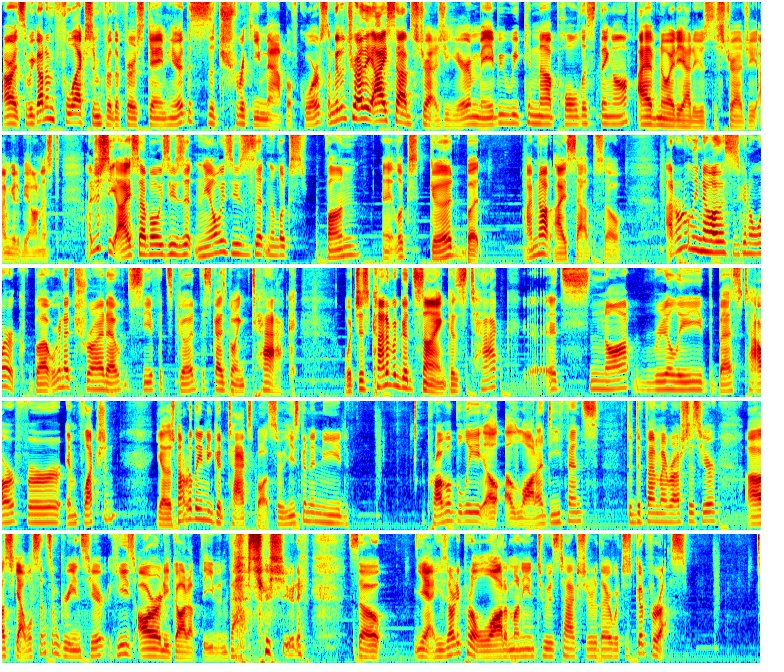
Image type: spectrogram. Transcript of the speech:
Alright, so we got Inflection for the first game here. This is a tricky map, of course. I'm going to try the ISAB strategy here, and maybe we can uh, pull this thing off. I have no idea how to use the strategy, I'm going to be honest. I just see ISAB always use it, and he always uses it, and it looks fun, and it looks good, but I'm not ISAB, so I don't really know how this is going to work, but we're going to try it out and see if it's good. This guy's going TAC, which is kind of a good sign, because TAC it's not really the best tower for inflection. Yeah, there's not really any good tack spots, so he's going to need probably a, a, lot of defense to defend my rush this year. Uh, so yeah, we'll send some greens here. He's already got up the even faster shooting. So yeah, he's already put a lot of money into his tack shooter there, which is good for us.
